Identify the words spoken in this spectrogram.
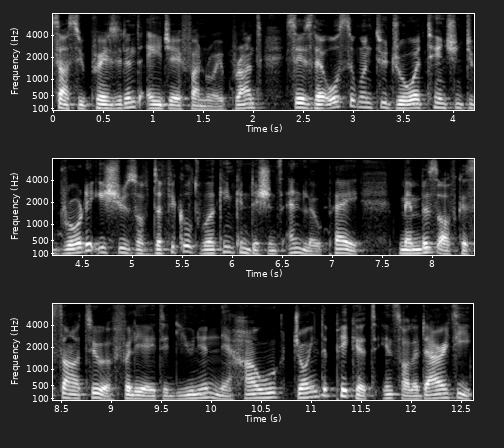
SASU President AJ Van Rooyen-Brand says they also want to draw attention to broader issues of difficult working conditions and low pay. Members of COSATU affiliated union NEHAWU joined the picket in solidarity.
